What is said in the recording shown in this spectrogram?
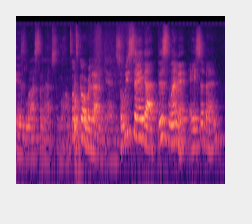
is less than epsilon. So let's go over that again. So we say that this limit, a sub n,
